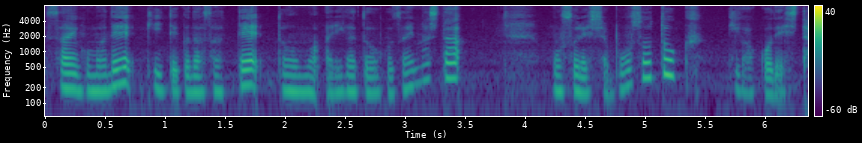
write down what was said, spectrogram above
最後まで聞いてくださってどうもありがとうございました。妄想列車暴走トーク、きがこでした。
